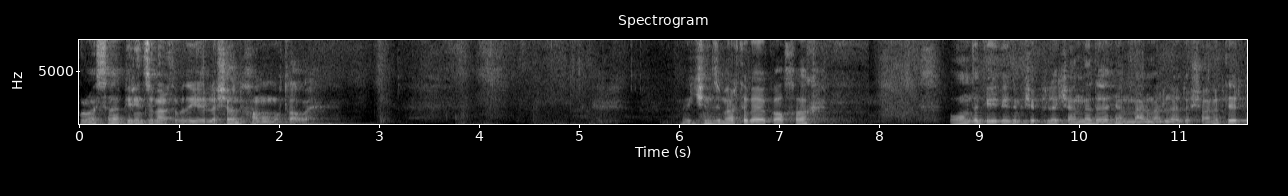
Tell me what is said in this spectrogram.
Burası birinci mərtəbədə yerləşən hamam otağı. İkinci mərtəbəyə qalxaq. Onu da qeyd edim ki, pilləkəndə də yəni mərmərlər döşənibdir.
